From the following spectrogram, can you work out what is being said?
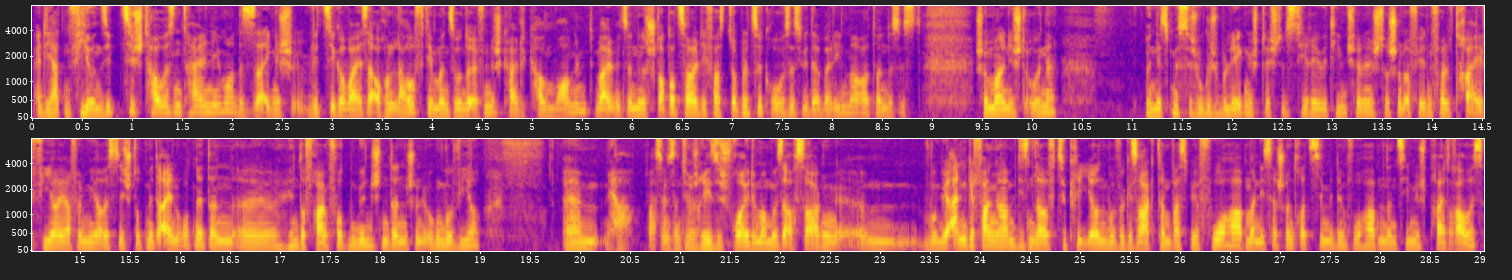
Äh, die hatten 74.000 Teilnehmer, das ist eigentlich witzigerweise auch ein Lauf, den man so in der Öffentlichkeit kaum wahrnimmt, weil mit so einer Starterzahl, die fast doppelt so groß ist wie der Berlin-Marathon, das ist schon mal nicht ohne. Und jetzt müsste ich wirklich überlegen, ich dass die Rewe Team Challenge da schon auf jeden Fall drei, vier, ja von mir aus sich dort mit einordnet, dann äh, hinter Frankfurt München dann schon irgendwo wir. Ähm, ja, was uns natürlich riesig freut. Und man muss auch sagen, ähm, wo wir angefangen haben, diesen Lauf zu kreieren, wo wir gesagt haben, was wir vorhaben, man ist ja schon trotzdem mit dem Vorhaben dann ziemlich breit raus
